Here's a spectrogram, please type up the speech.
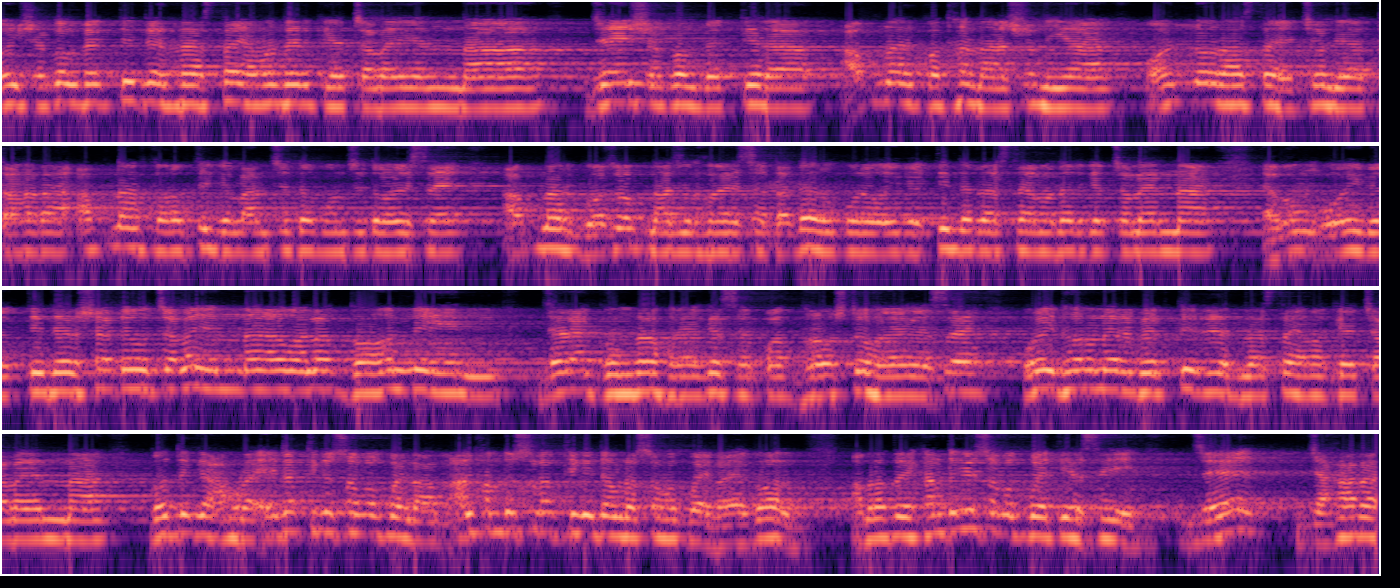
ওই সকল ব্যক্তিদের রাস্তায় আমাদেরকে চালাইয়েন না যে সকল ব্যক্তিরা আপনার কথা না শুনিয়া অন্য রাস্তায় চলিয়া তাহারা আপনার তরফ থেকে লাঞ্ছিত, বঞ্চিত হয়েছে, আপনার গজব নাজিল হয়েছে, তাদের উপরে ওই ব্যক্তিদের রাস্তায় আমাদেরকে চলেন না এবং ওই ব্যক্তিদের সাথেও চালাইয়েন না। বলা দলিন যারা গুমরা হয়ে গেছে, পথভ্রষ্ট হয়ে গেছে, ওই ধরনের ব্যক্তিদের রাস্তায় আমাকে চালাইয়েন না। গতিকে আমরা এটা থেকে সবক পাইলাম। আলহামদুলিল্লাহ থেকে তো আমরা সবক পাই ভাই গল আমরা তো এখান থেকে সবক পাইতেছি যে যাহারা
